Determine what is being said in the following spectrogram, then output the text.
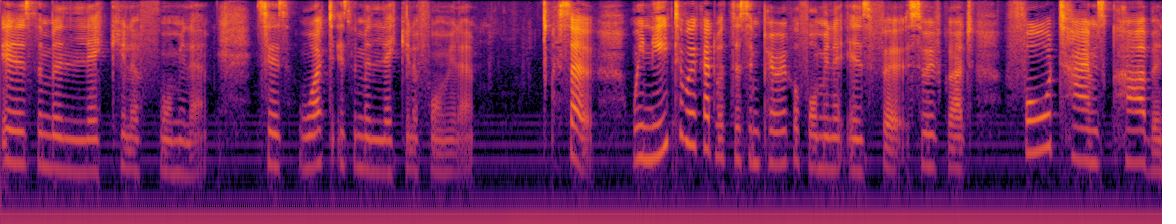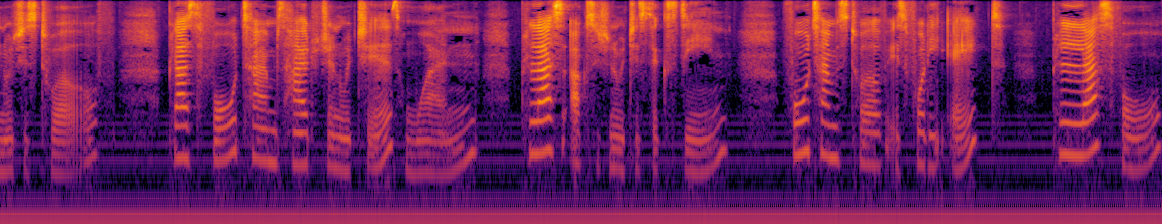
is the molecular formula? It says what is the molecular formula? So we need to work out what this empirical formula is first. So we've got 4 times carbon, which is 12, plus 4 times hydrogen, which is 1, plus oxygen, which is 16. 4 times 12 is 48, plus 4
